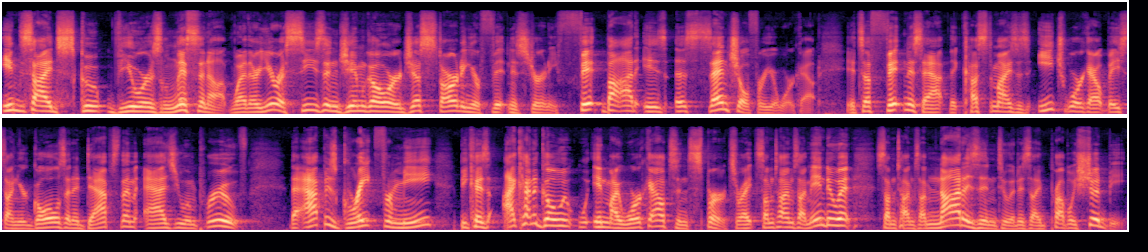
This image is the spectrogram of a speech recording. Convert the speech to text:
Inside Scoop viewers, listen up. Whether you're a seasoned gym goer or just starting your fitness journey, Fitbod is essential for your workout. It's a fitness app that customizes each workout based on your goals and adapts them as you improve. The app is great for me because I kind of go in my workouts in spurts, right? Sometimes I'm into it, sometimes I'm not as into it as I probably should be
